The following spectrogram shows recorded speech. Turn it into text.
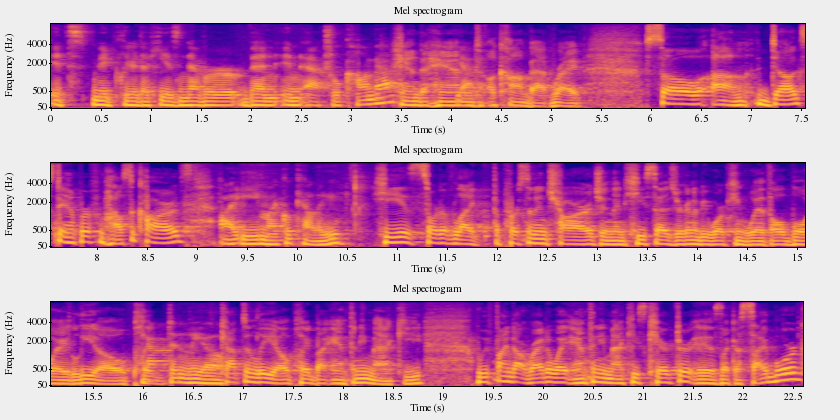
it's made clear that he has never been in actual combat. Hand to hand Yeah. combat, right? So um, Doug Stamper from House of Cards, i.e., Michael Kelly. he is sort of like the person in charge, and then he says you're going to be working with old boy Leo, played Captain Leo. Captain Leo, played by Anthony Mackie. We find out right away Anthony Mackie's character is like a cyborg.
